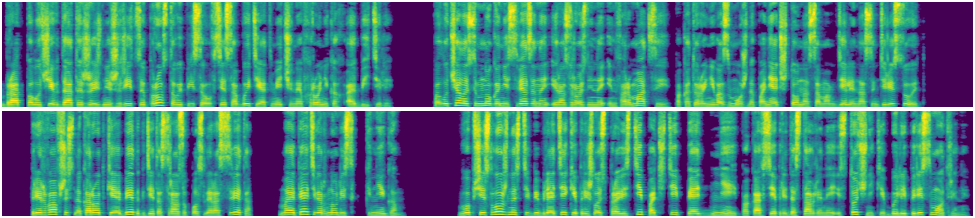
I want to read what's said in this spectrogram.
Брат, получив даты жизни жрицы, просто выписывал все события, отмеченные в хрониках обители. Получалось много несвязанной и разрозненной информации, по которой невозможно понять, что на самом деле нас интересует. Прервавшись на короткий обед где-то сразу после рассвета, мы опять вернулись к книгам. В общей сложности в библиотеке пришлось провести почти пять дней, пока все предоставленные источники были пересмотрены.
